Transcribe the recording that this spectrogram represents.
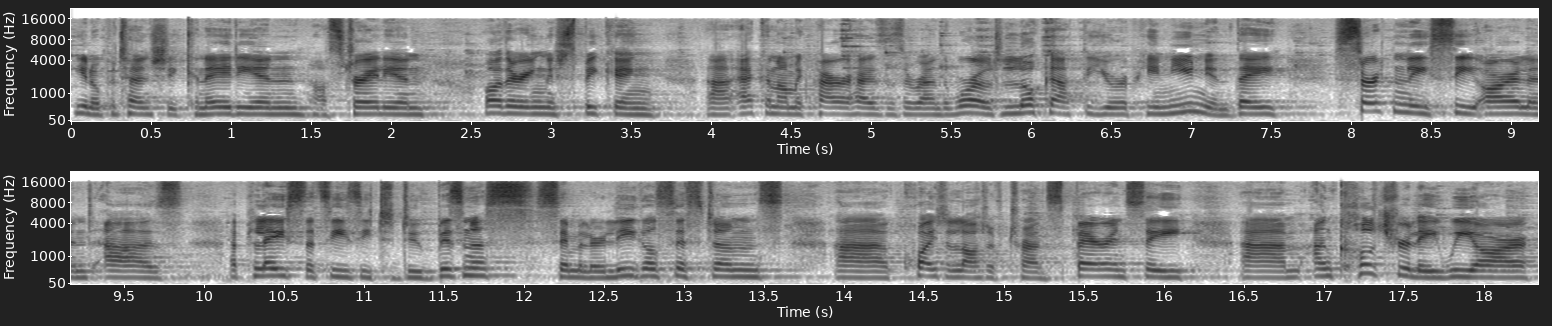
you know, potentially Canadian, Australian, other English speaking uh, economic powerhouses around the world look at the European Union, they certainly see Ireland as a place that's easy to do business, similar legal systems, uh, quite a lot of transparency, um, and culturally we are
